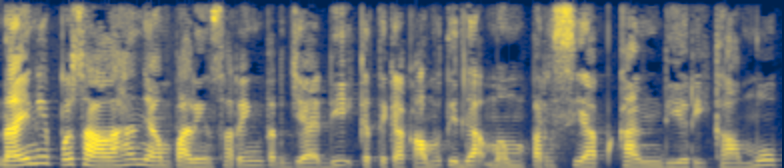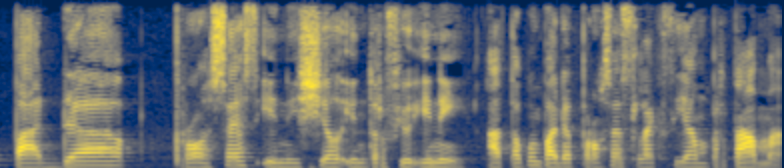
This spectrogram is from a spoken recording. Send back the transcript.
Nah ini kesalahan yang paling sering terjadi ketika kamu tidak mempersiapkan diri kamu pada proses initial interview ini ataupun pada proses seleksi yang pertama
